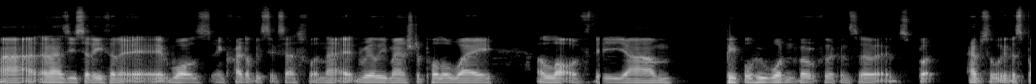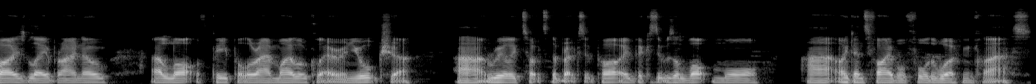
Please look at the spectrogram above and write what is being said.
Uh, and as you said, Ethan, it, it was incredibly successful in that it really managed to pull away a lot of the um, people who wouldn't vote for the Conservatives but absolutely despised Labour. I know a lot of people around my local area in Yorkshire uh, really took to the Brexit Party because it was a lot more uh, identifiable for the working class.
